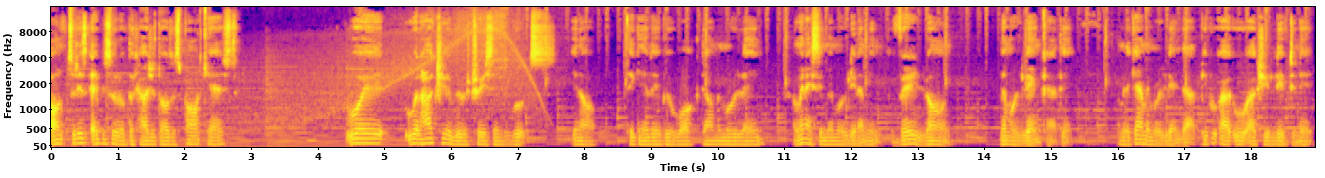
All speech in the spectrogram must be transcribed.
on today's episode of the Casual Thursdays podcast, we will actually be retracing the roots, you know, taking a little bit walk down memory lane. And when I say memory lane, I mean very long memory lane kind of thing. I mean, the kind of memory lane that people who actually lived in it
